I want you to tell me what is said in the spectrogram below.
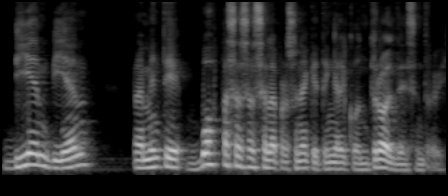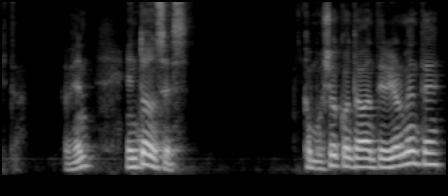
bien, bien, realmente vos pasas a ser la persona que tenga el control de esa entrevista. ¿Está bien? Entonces, como yo contaba anteriormente,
